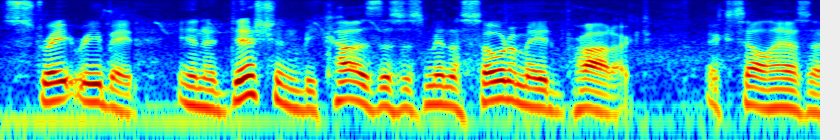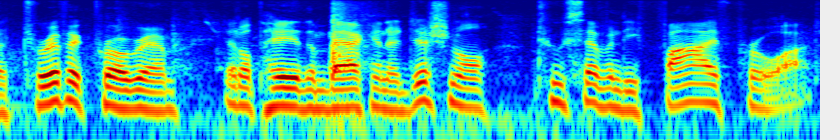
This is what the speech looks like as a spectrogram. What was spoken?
straight rebate. In addition, because this is Minnesota-made product, Xcel has a terrific program. It'll pay them back an additional 275 per watt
